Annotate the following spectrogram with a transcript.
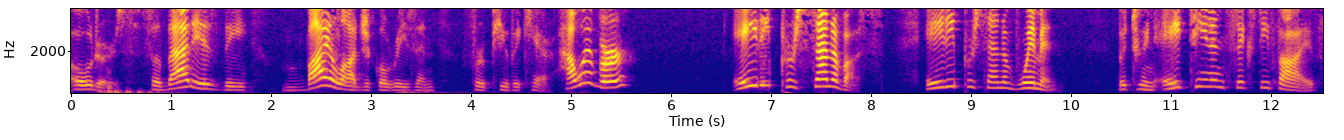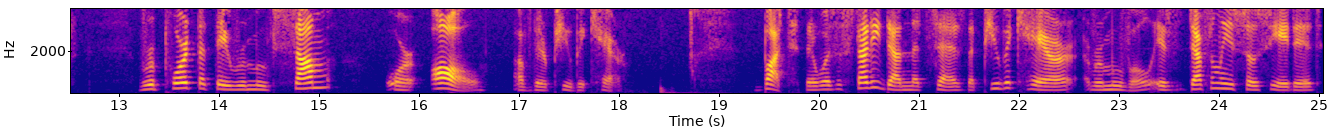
odors. So that is the biological reason for pubic hair. However, 80% of us, 80% of women between 18 and 65 report that they remove some or all of their pubic hair. But there was a study done that says that pubic hair removal is definitely associated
